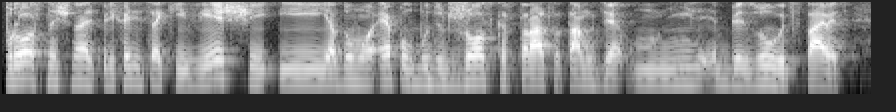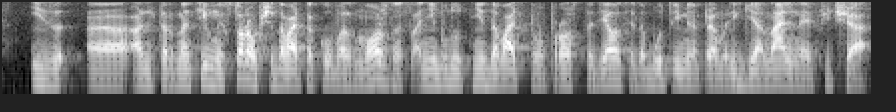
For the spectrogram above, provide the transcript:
просто начинает переходить всякие вещи, и я думаю, Apple будет жестко стараться там, где не обязуют ставить из э, альтернативных сторон, вообще давать такую возможность, они будут не давать этого просто делать, это будет именно прям региональная фича.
